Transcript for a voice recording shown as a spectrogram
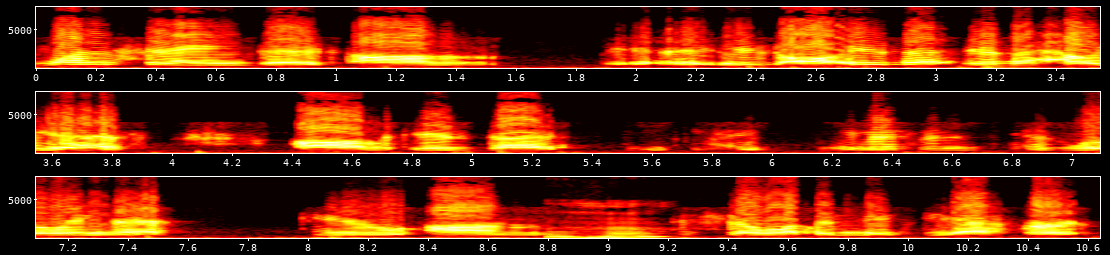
one thing that um, is, is, a, is a hell yes um, is that you mentioned his willingness to um, to show up and make the effort,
